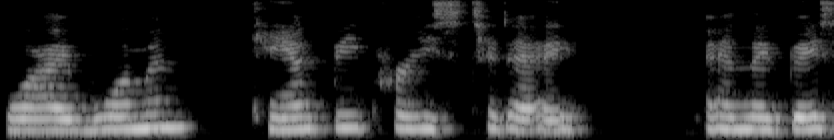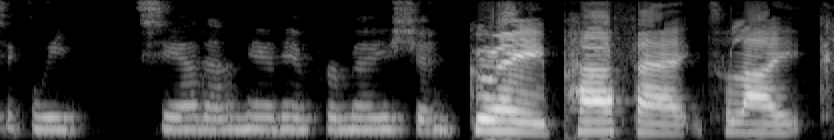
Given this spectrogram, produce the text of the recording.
why women can't be priests today. And they basically sat on that information. Great, perfect. Like,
